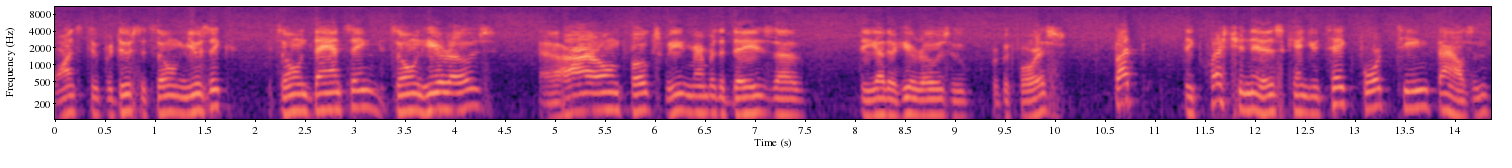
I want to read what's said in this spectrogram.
wants to produce its own music, its own dancing, its own heroes. Uh, our own folks, we remember the days of the other heroes who before us. But the question is, can you take 14,000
